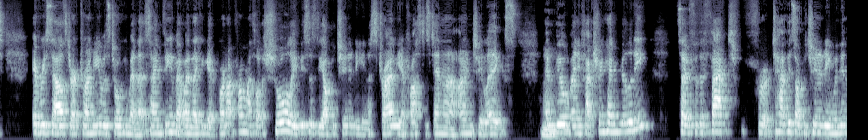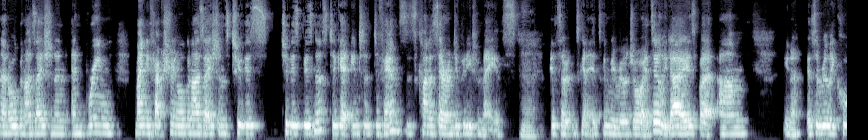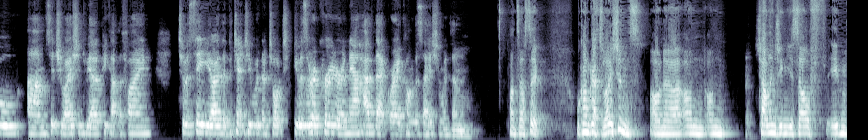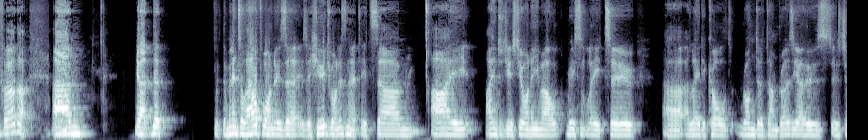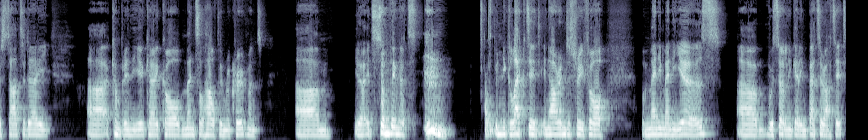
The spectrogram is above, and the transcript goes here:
every sales director I knew was talking about that same thing about where they could get product from. I thought, surely this is the opportunity in Australia for us to stand on our own two legs mm. and build manufacturing capability. So for the fact for to have this opportunity within that organisation and, and bring manufacturing organisations to this to this business to get into defence is kind of serendipity for me. It's yeah. it's a, it's gonna it's gonna be a real joy. It's early days, but um, you know it's a really cool um, situation to be able to pick up the phone to a CEO that potentially wouldn't have talked to you as a recruiter and now have that great conversation with them. Mm. Fantastic. Well, congratulations on uh, on on challenging yourself even further. Um, yeah, the the mental health one is a is a huge one, isn't it? It's um, I I introduced you on email recently to uh, a lady called Rhonda D'Ambrosio, who's who's just started a uh, a company in the UK called Mental Health in Recruitment. Um, you know, it's something that's it's been neglected in our industry for, for many many years. Um, we're certainly getting better at it,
